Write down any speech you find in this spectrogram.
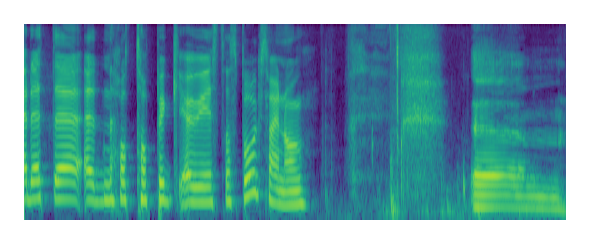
Er dette en hot topic òg i Strasbourg, Sveinung? Ehm,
